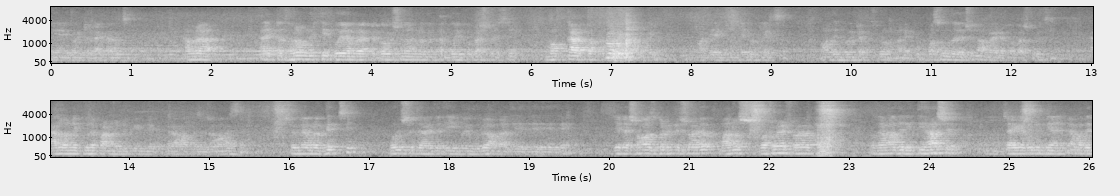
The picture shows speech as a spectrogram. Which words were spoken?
নিয়ে এই বইটা লেখা হয়েছে। আমরা আরেকটা ধর্মভিত্তিক বই, আমরা একটা গবেষণামূলক একটা বই প্রকাশ করেছি, মক্কার কথা আমাদের লেখক লিখছে আমাদের বইটা মানে খুব পছন্দ হয়েছিল, আমরা এটা প্রকাশ করেছি। আরও অনেকগুলো পাণ্ডুলিপি আমার কাছে জমা হয়েছে। সেগুলো আমরা দেখছি। ভবিষ্যতে হয়তো এই বইগুলো আমরা ধীরে ধীরে ধীরে ধীরে যেটা সমাজ গঠনের সহায়ক, মানুষ গঠনের সহায়ক এবং আমাদের ইতিহাসের জায়গাগুলি নিয়ে আসবে, আমাদের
